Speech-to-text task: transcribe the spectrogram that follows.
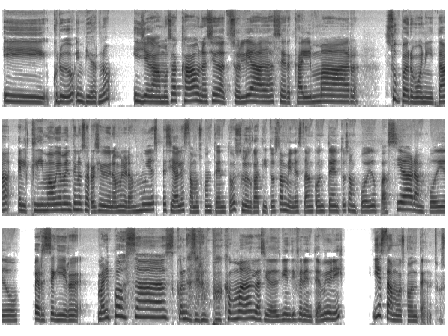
y crudo invierno y llegamos acá a una ciudad soleada, cerca al mar, súper bonita. El clima obviamente nos ha recibido de una manera muy especial, estamos contentos. Los gatitos también están contentos, han podido pasear, han podido perseguir mariposas, conocer un poco más. La ciudad es bien diferente a Múnich y estamos contentos.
